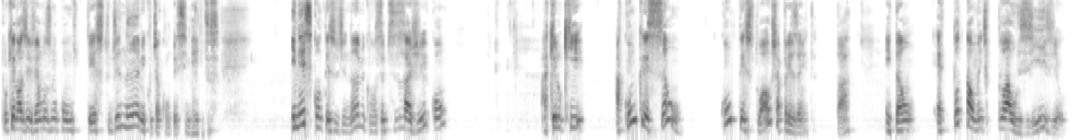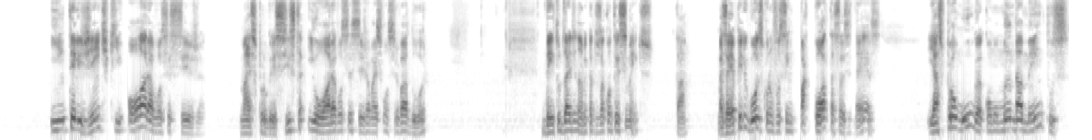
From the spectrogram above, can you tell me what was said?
Porque nós vivemos num contexto dinâmico de acontecimentos. E nesse contexto dinâmico, você precisa agir com aquilo que a concreção contextual te apresenta. Tá? Então, é totalmente plausível e inteligente que, ora, você seja mais progressista e, ora, você seja mais conservador dentro da dinâmica dos acontecimentos. Tá? Mas aí é perigoso quando você empacota essas ideias e as promulga como mandamentos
